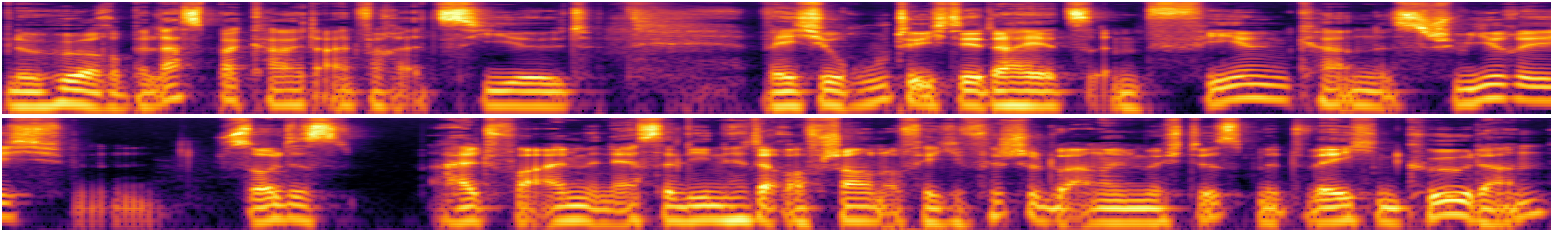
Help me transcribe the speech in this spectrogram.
eine höhere Belastbarkeit einfach erzielt. Welche Route ich dir da jetzt empfehlen kann, ist schwierig. Solltest halt vor allem in erster Linie darauf schauen, auf welche Fische du angeln möchtest, mit welchen Ködern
